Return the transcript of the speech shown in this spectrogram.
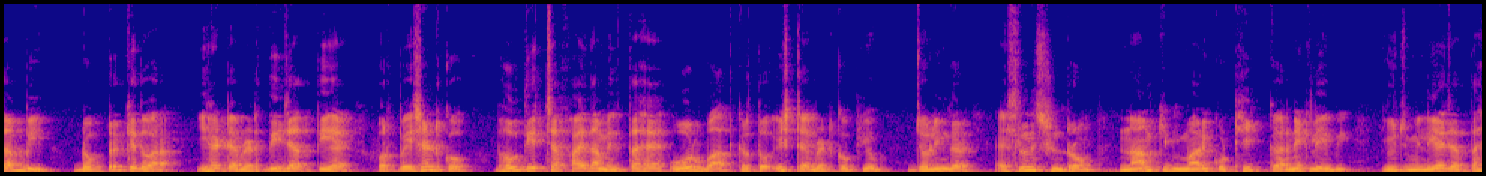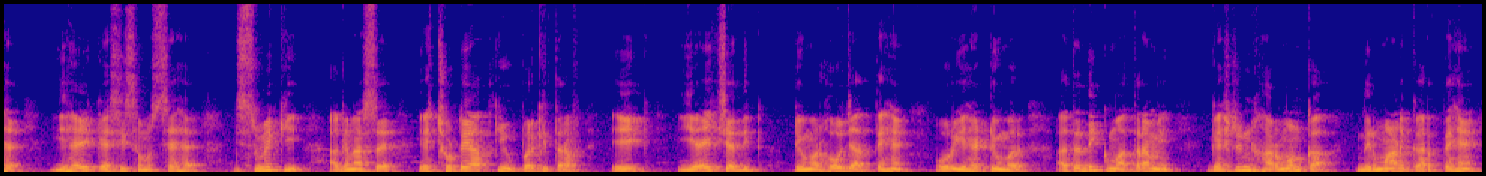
तब भी डॉक्टर के द्वारा यह टैबलेट दी जाती है और पेशेंट को बहुत ही अच्छा फ़ायदा मिलता है। और बात कर तो इस टैबलेट का उपयोग जोलिंगर एसलन सिंड्रोम नाम की बीमारी को ठीक करने के लिए भी यूज़ में लिया जाता है। यह एक ऐसी समस्या है जिसमें कि अग्नाशय या छोटे हाथ की ऊपर की तरफ़ एक या एक से अधिक ट्यूमर हो जाते हैं और यह ट्यूमर अत्यधिक मात्रा में गैस्ट्रिन हार्मोन का निर्माण करते हैं,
